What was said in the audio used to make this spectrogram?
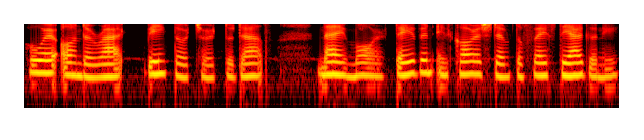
who were on the rack, being tortured to death. Nay, more, they even encouraged them to face the agony,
